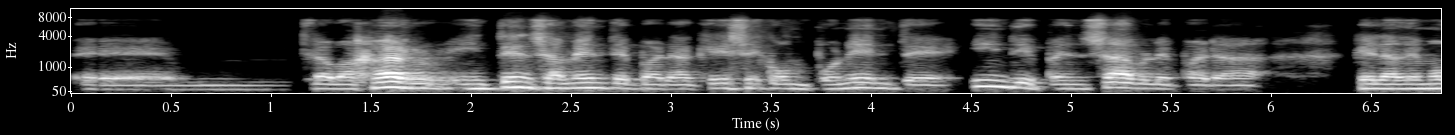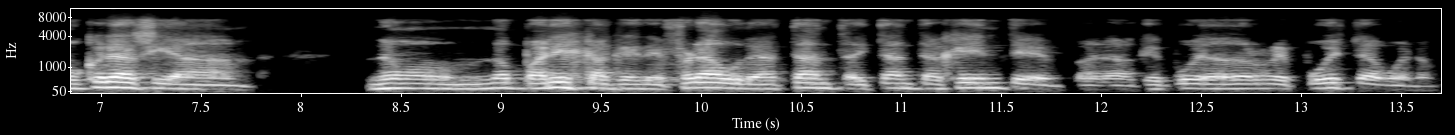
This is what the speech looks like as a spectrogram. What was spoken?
eh, trabajar intensamente para que ese componente indispensable para que la democracia no, no, parezca que defraude a tanta y tanta gente para que pueda dar respuesta, bueno,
